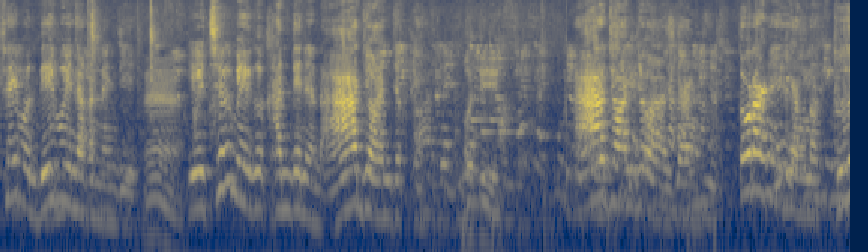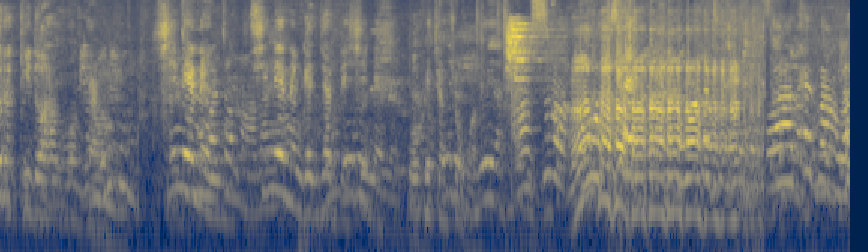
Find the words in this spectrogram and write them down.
세 번 네 번이나 갔는지 네. 이 처음에 그 간 데는 아주 안 좋대. 어디? 아주 안 좋아. 그냥 또랑이 그냥 막 더럽기도 하고 그냥 시내는 시내는 괜찮대 시내는. 我会讲中文。哇，太棒了！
